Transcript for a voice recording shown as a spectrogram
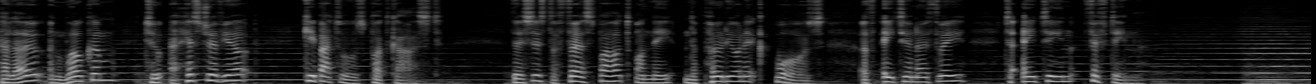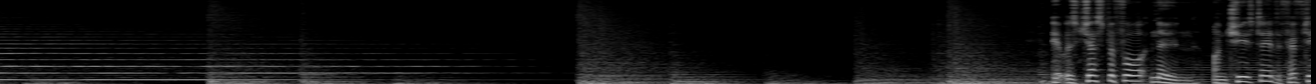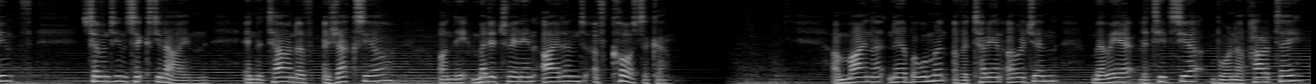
Hello and welcome to A History of Europe Key Battles podcast. This is the first part on the Napoleonic Wars of 1803 to 1815. It was just before noon on Tuesday, the 15th, 1769, in the town of Ajaccio on the Mediterranean island of Corsica. A minor noblewoman of Italian origin, Maria Letizia Buonaparte,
